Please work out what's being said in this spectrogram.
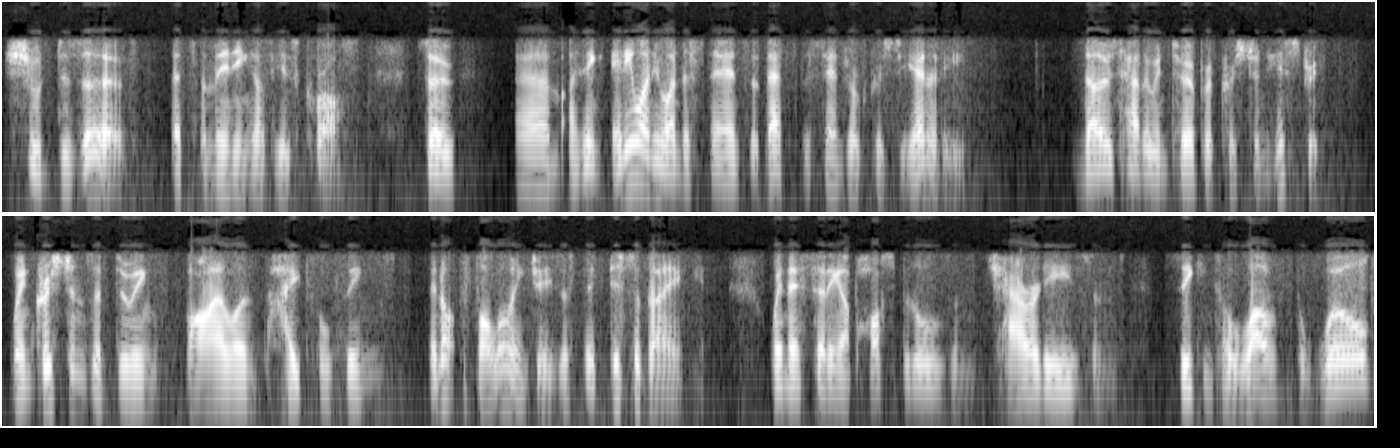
should deserve. That's the meaning of his cross. So um, I think anyone who understands that that's the center of Christianity knows how to interpret Christian history. When Christians are doing violent, hateful things, they're not following Jesus, they're disobeying him. When they're setting up hospitals and charities and seeking to love the world,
